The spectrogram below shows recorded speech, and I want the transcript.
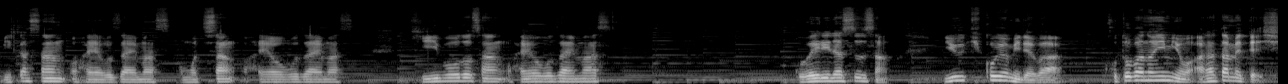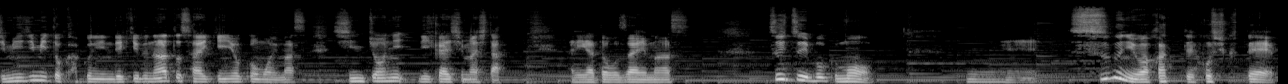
みかさん、おはようございます。おもちさん、おはようございます。キーボードさん、おはようございます。ゴエリダスーさん、有機暦では、言葉の意味を改めてしみじみと確認できるなと最近よく思います。慎重に理解しました。ありがとうございます。ついつい僕も、えー、すぐに分かって欲しくて、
